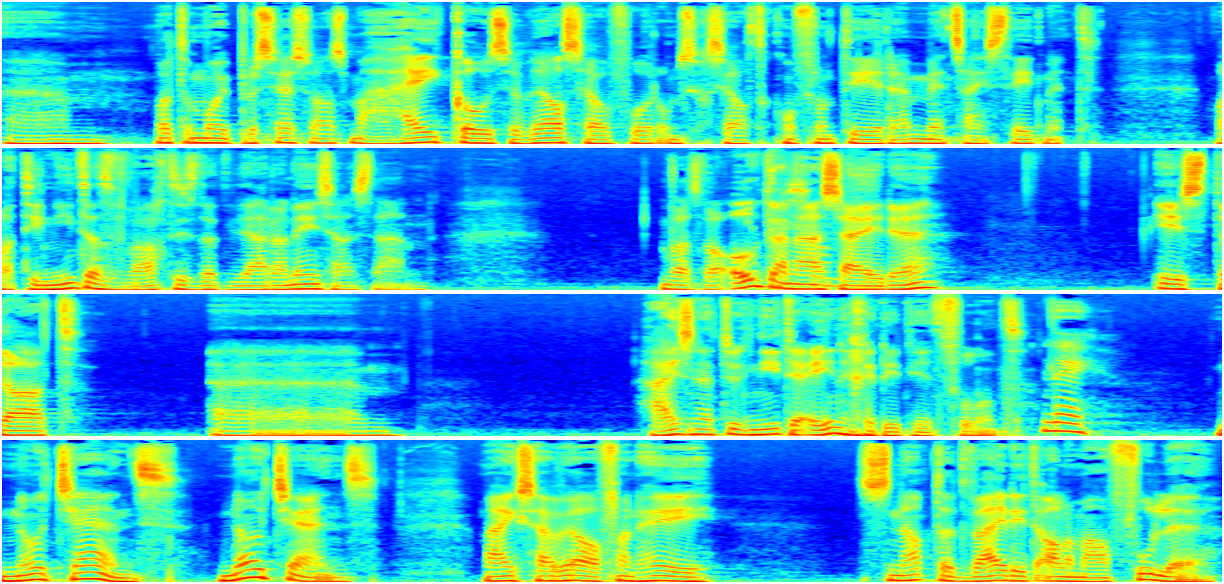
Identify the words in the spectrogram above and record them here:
Ehm, wat een mooi proces was, maar hij koos er wel zelf voor om zichzelf te confronteren met zijn statement. Wat hij niet had verwacht, is dat hij daar alleen zou staan. Wat we ook daarna zeiden, is dat ehm, hij is natuurlijk niet de enige die dit voelt. Nee, No chance. No chance. Maar ik zei wel van, hey, snap dat wij dit allemaal voelen.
